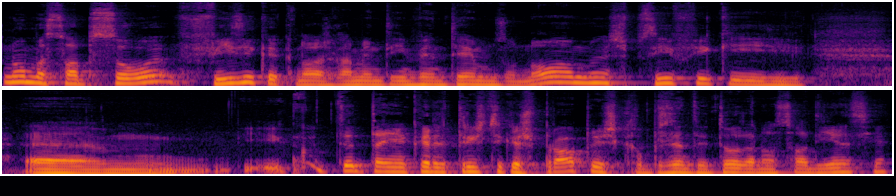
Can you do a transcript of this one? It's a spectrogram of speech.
numa só pessoa física, que nós realmente inventemos um nome específico e, um, tenha características próprias que representem toda a nossa audiência,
